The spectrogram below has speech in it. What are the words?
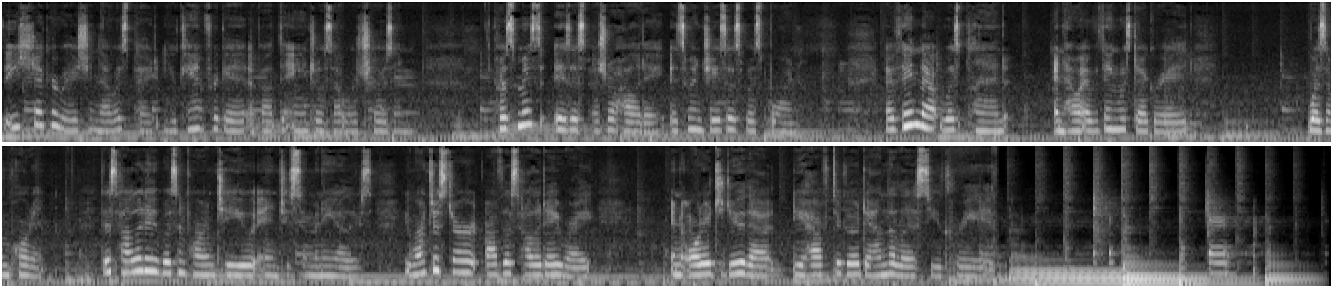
With each decoration that was picked, you can't forget about the angels that were chosen. Christmas is a special holiday. It's when Jesus was born. Everything that was planned and how everything was decorated was important. This holiday was important to you and to so many others. You want to start off this holiday right. In order to do that, you have to go down the list you created.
